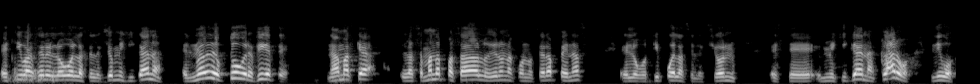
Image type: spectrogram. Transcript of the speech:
este iba a ser el logo de la selección mexicana. El 9 de octubre, fíjate. Nada más que la semana pasada lo dieron a conocer apenas el logotipo de la selección este, mexicana. Claro, digo,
